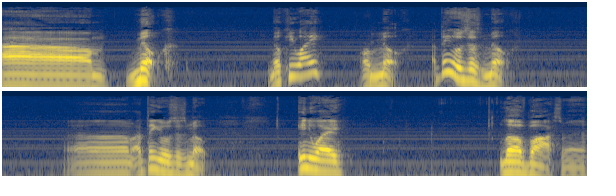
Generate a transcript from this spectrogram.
um, Milk, Milky Way, or Milk. I think it was just Milk. Um, I think it was just Milk. Anyway, love Bas, man.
